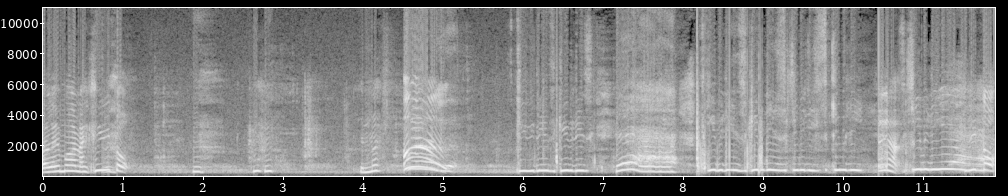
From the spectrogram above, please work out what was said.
อะไรมาน่ะพี่โตะฮะฮะเห็นไหมเออสกิบดีสกิบดีสกิบดีสกิบดีสกิบดีสกิบดีเนี่ยสกิบดีพี่โตะ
